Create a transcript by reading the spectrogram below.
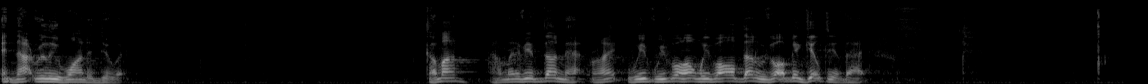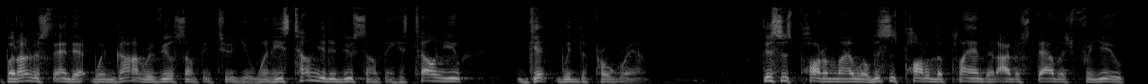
and not really want to do it? Come on. How many of you have done that, right? We've, we've, all, we've all done, we've all been guilty of that. But understand that when God reveals something to you, when He's telling you to do something, He's telling you, get with the program. This is part of my will. This is part of the plan that I've established for you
